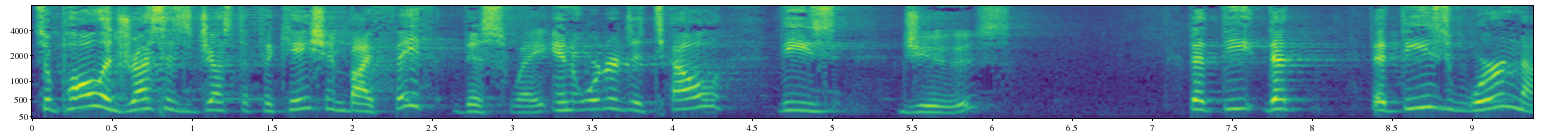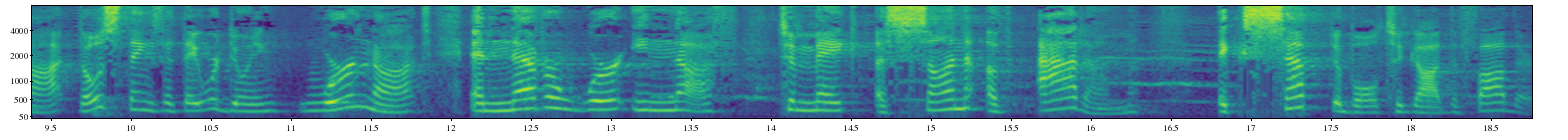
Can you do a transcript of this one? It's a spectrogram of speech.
So Paul addresses justification by faith this way in order to tell these Jews that, the, that that these were not, those things that they were doing were not and never were enough to make a son of Adam acceptable to God the Father.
